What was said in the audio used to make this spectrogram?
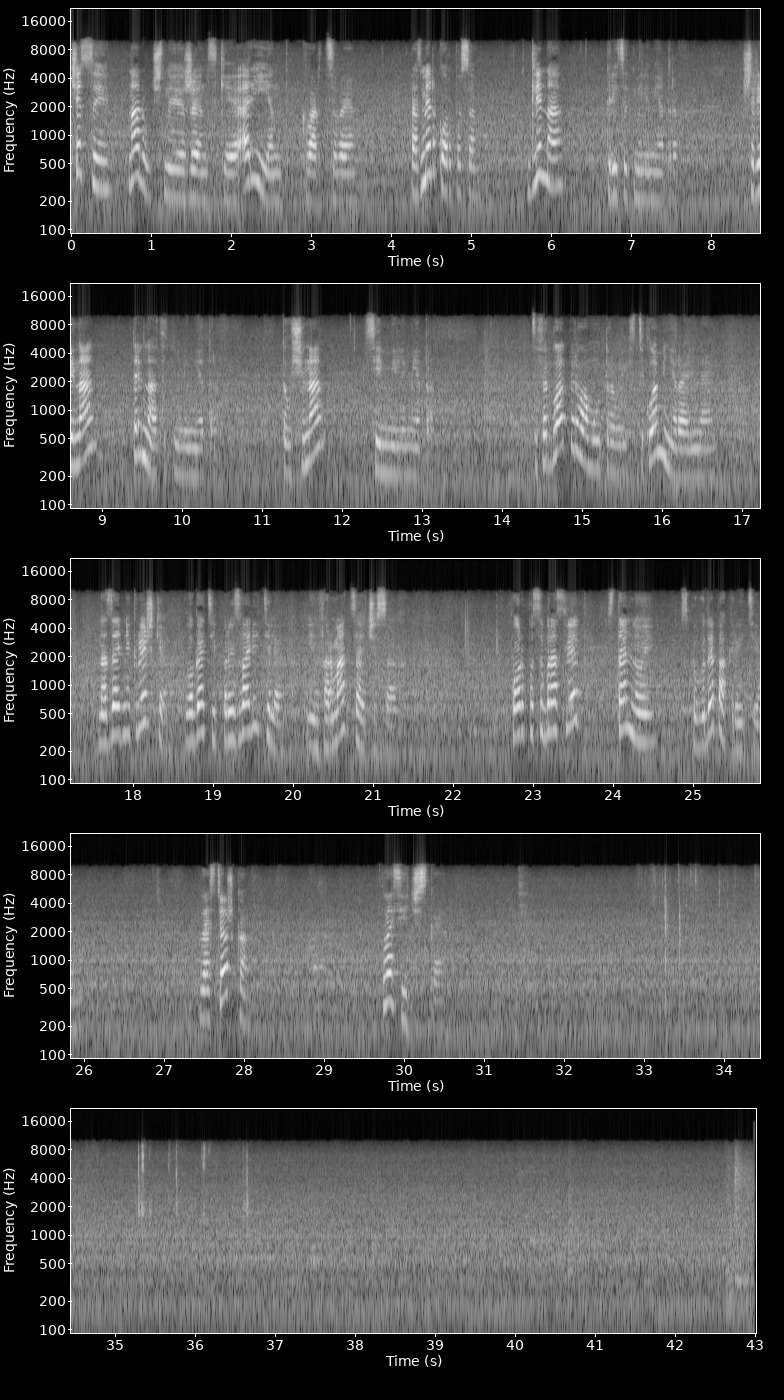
Часы наручные женские, ориент кварцевые. Размер корпуса. Длина 30 мм. Ширина 13 мм. Толщина 7 мм. Циферблат перламутровый, стекло минеральное. На задней крышке логотип производителя и информация о часах. Корпус и браслет стальной, с ПВД покрытием. Застежка классическая.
